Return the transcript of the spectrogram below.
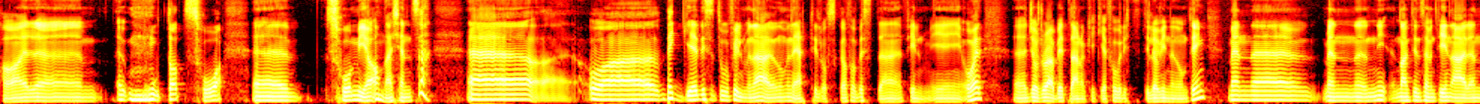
har eh, mottatt så, eh, så mye anerkjennelse. Eh, og begge disse to filmene er jo nominert til Oscar for beste film i år. Eh, Jojo Rabbit er nok ikke favoritt til å vinne noen ting, men, eh, men eh, 1917 er en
